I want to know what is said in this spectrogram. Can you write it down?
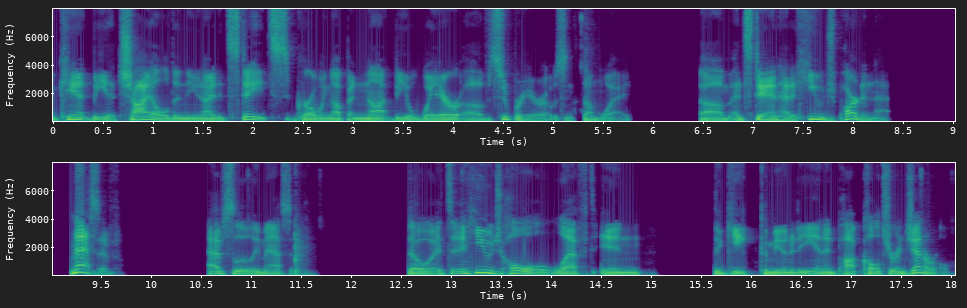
you can't be a child in the United States growing up and not be aware of superheroes in some way. Um, and Stan had a huge part in that. Massive. Absolutely massive. So it's a huge hole left in the geek community and in pop culture in general.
